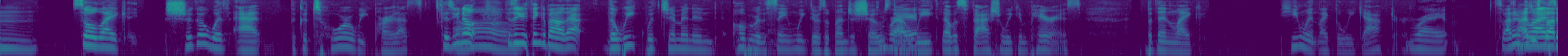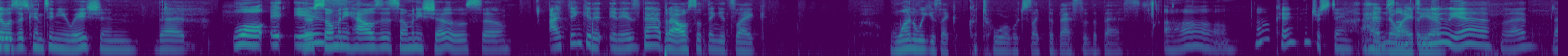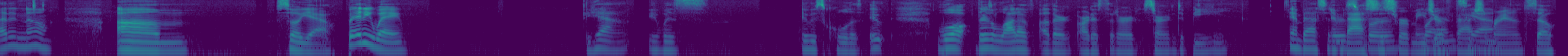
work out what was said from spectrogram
mm. So like, Suga was at the couture week part. That's because you know because Oh. if you think about that, the week with Jimin and Hobi were the same week. There was a bunch of shows that week. That was Fashion Week in Paris, but then like, he went like the week after. right. So I I, didn't just realize thought it was, a continuation. That well, it is. there's so many houses, so many shows. So I think it it is that, but I also think it's like one week is like couture, which is like the best of the best. oh, okay, interesting. I had no idea. New. Yeah, I, I didn't know. Um, so yeah, but anyway, yeah, it was it was cool. To, it well, there's a lot of other artists that are starting to be Ambassadors, ambassadors for, major brands, fashion yeah. brands. So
